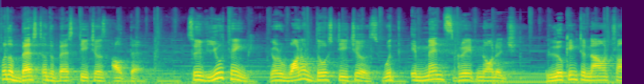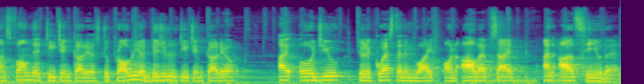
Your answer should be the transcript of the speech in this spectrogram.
for the best of the best teachers out there. So if you think you're one of those teachers with immense great knowledge looking to now transform their teaching careers to probably a digital teaching career, I urge you to request an invite on our website and I'll see you there.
